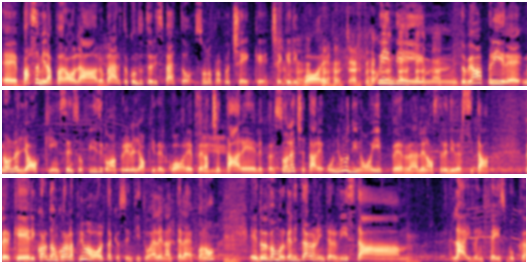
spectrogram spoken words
eh, passami la parola Roberto, con tutto il rispetto, sono proprio cieche, cieche di cuore. certo. Quindi mh, dobbiamo aprire non gli occhi in senso fisico, ma aprire gli occhi del cuore per Sì. accettare le persone, accettare ognuno di noi per le nostre diversità. Perché ricordo ancora la prima volta che ho sentito Elena al telefono Mhm. e dovevamo organizzare un'intervista mh, live in Facebook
